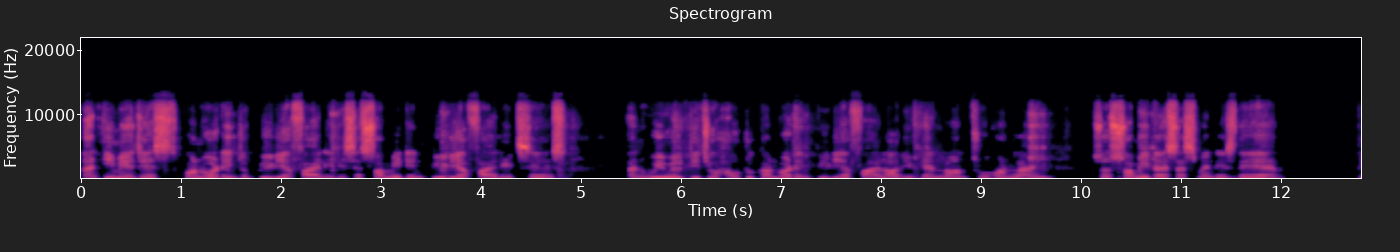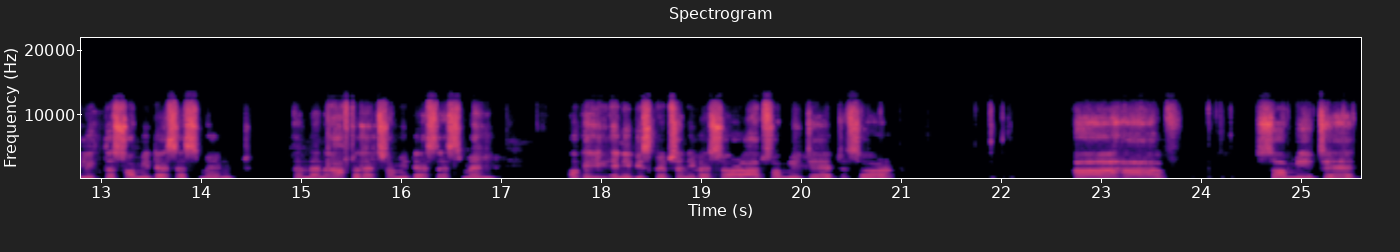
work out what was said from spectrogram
and images, convert into PDF file. It is a submit in PDF file, it says, and we will teach you how to convert in PDF file or you can learn through online. So submit assessment is there. Click the submit assessment. And then after that submit assessment, okay, any description if I, sir, I have submitted, sir, I have submitted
